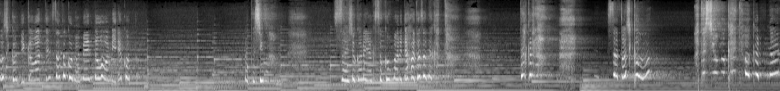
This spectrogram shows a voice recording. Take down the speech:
トシ君に代わってサトコの面倒を見ること。私は、最初から約束をまるで果たさなかった。だから、トシ君は私を迎えてはくれない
